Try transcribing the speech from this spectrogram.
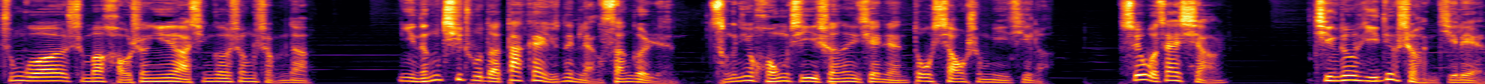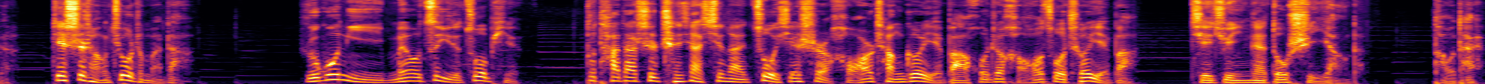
中国什么好声音啊、新歌声什么的，你能记住的大概就那两三个人，曾经红极一时的那些人都销声匿迹了。所以我在想，竞争一定是很激烈的，这市场就这么大。如果你没有自己的作品，不踏踏实沉下心来做一些事儿，好好唱歌也罢，或者好好坐车也罢，结局应该都是一样的，淘汰。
